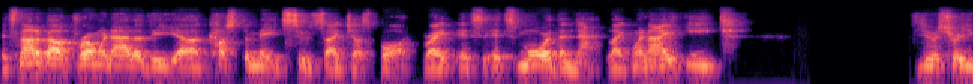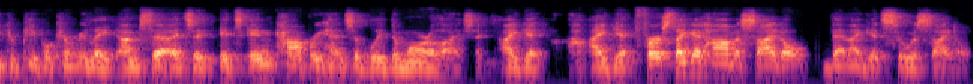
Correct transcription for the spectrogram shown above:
It's not about growing out of the uh, custom made suits I just bought, right? It's it's more than that. Like when I eat, you're sure you can people can relate. I'm it's a, it's incomprehensibly demoralizing. I get I get first I get homicidal, then I get suicidal,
